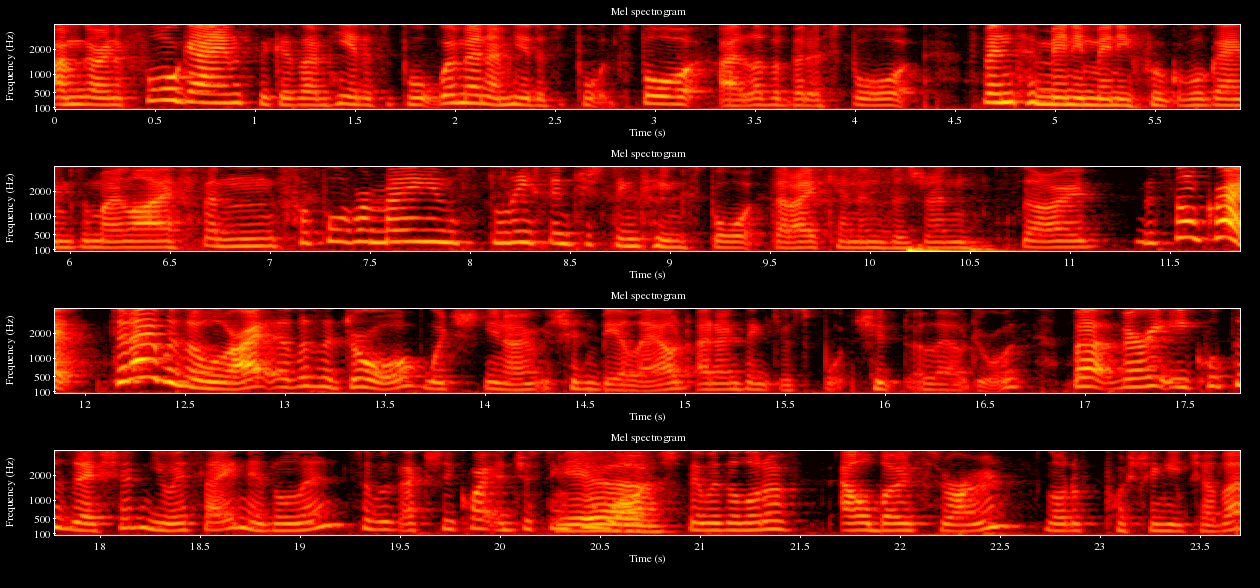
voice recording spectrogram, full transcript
I'm going to four games because I'm here to support women. I'm here to support sport. I love a bit of sport. Been to many, many football games in my life, and football remains the least interesting team sport that I can envision. So it's not great. Today was all right. It was a draw, which you know shouldn't be allowed. I don't think your sport should allow draws. But very equal possession, USA Netherlands. It was actually quite interesting to watch. There was a lot of elbows thrown, a lot of pushing each other.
